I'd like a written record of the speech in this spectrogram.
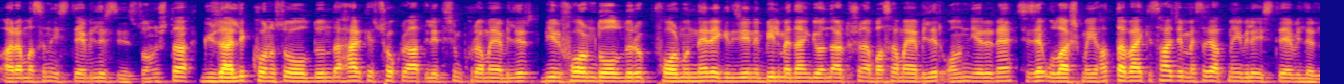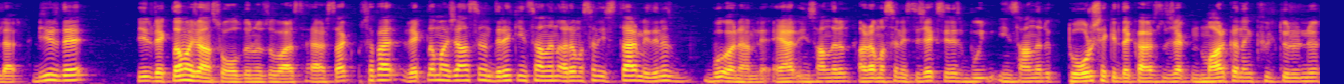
aramasını isteyebilirsiniz. Sonuçta güzellik konusu olduğunda herkes çok rahat iletişim kuramayabilir. Bir form doldurup formun nereye gideceğini bilmeden gönder tuşuna basamayabilir. Onun yerine size ulaşmayı hatta belki sadece mesaj atmayı bile isteyebilirler. Bir de bir reklam ajansı olduğunuzu varsayarsak bu sefer reklam ajansının direkt insanların aramasını ister miydiniz? Bu önemli. Eğer insanların aramasını isteyecekseniz bu insanları doğru şekilde karşılayacak markanın kültürünü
